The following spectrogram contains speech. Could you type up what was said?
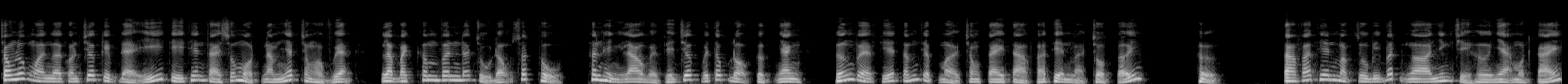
Trong lúc mọi người còn chưa kịp để ý thì thiên tài số 1 năm nhất trong học viện là Bạch Khâm Vân đã chủ động xuất thủ, thân hình lao về phía trước với tốc độ cực nhanh, hướng về phía tấm thiệp mời trong tay Tào Phá Thiên mà chộp tới. Hử! Tào Phá Thiên mặc dù bị bất ngờ nhưng chỉ hừ nhẹ một cái,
